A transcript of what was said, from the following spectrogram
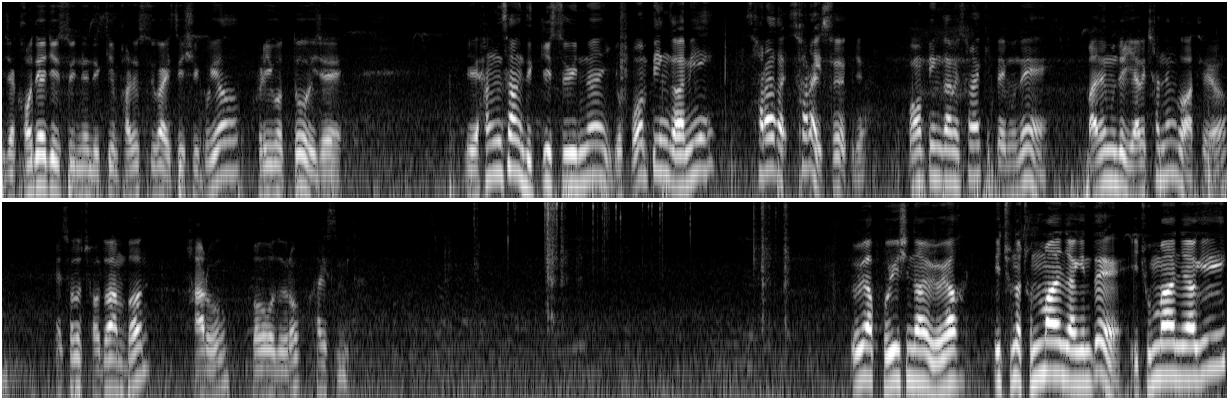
이제 거대해질 수 있는 느낌 받을 수가 있으시고요. 그리고 또 이제 이 항상 느낄 수 있는 이 펌핑감이 살아 살아 있어요. 그냥 펌핑감이 살아있기 때문에 많은 분들이 이야기 찾는 것 같아요. 그래서 저도 한번 바로 먹어보도록 하겠습니다. 요약 보이시나요? 요약 이 존나 존만한 약인데 이 존만한 약이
